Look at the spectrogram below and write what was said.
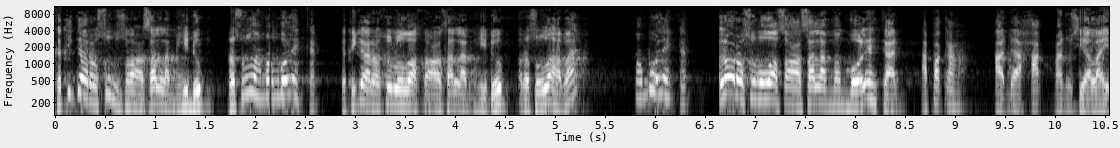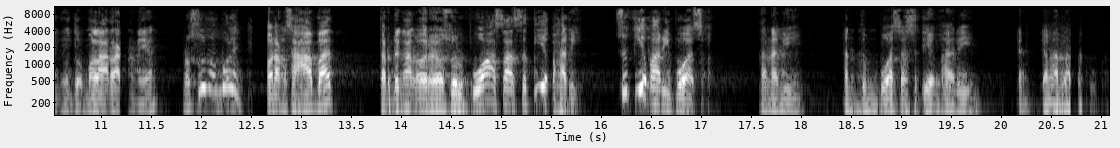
Ketika Rasulullah SAW hidup, Rasulullah membolehkan. Ketika Rasulullah SAW hidup, Rasulullah apa? Membolehkan. Kalau Rasulullah SAW membolehkan, apakah ada hak manusia lain untuk melarangnya? Rasul memboleh. Orang sahabat terdengar oleh Rasul puasa setiap hari. Setiap hari puasa. Kata Nabi, antum puasa setiap hari. Ya, jangan lakukan.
